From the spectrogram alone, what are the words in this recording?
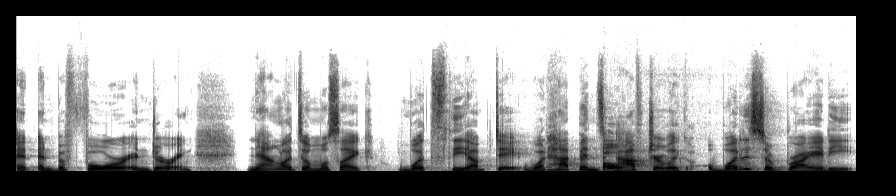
and, and before and during. Now it's almost like, what's the update? What happens Oh. after? Like, what is sobriety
